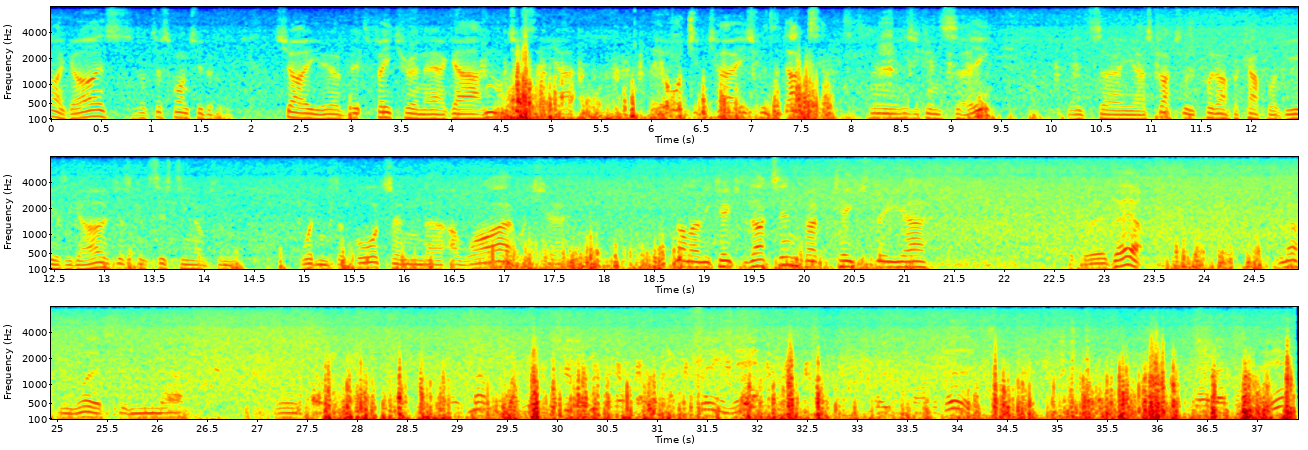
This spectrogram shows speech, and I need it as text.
Hi guys, I just want you to show you a bit feature in our garden which is the, uh, the orchard cage with the ducks in it. Uh, as you can see it's a uh, structure we put up a couple of years ago just consisting of some wooden supports and uh, a wire which uh, not only keeps the ducks in but keeps the, the birds out. Nothing worse than uh, having there's nothing really share with it. You can see in there, feeding by the birds. Go back up there.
